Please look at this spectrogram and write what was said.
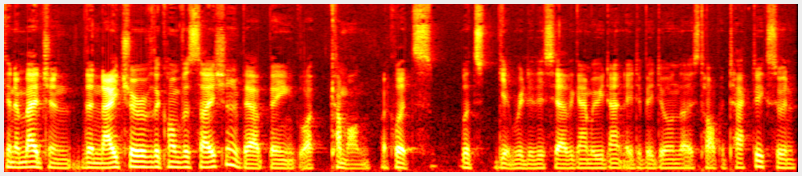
can imagine the nature of the conversation about being like, come on, like let's let's get rid of this out of the game. We don't need to be doing those type of tactics. And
